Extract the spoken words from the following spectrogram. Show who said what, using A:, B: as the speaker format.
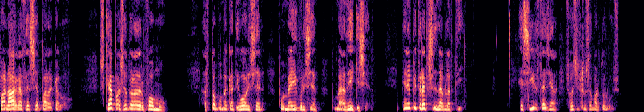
A: Πανάγαθε σε παρακαλώ. Σκέπασε τον αδερφό μου. Αυτό που με κατηγόρησε, που με ήβρισε, που με αδίκησε. Μην επιτρέψεις να βλαπτεί. Εσύ ήρθες για να σώσεις τους αμαρτωλούς.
